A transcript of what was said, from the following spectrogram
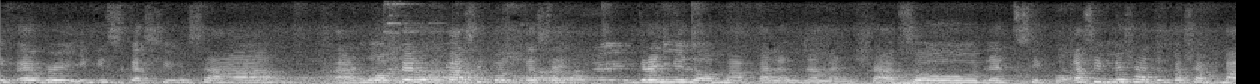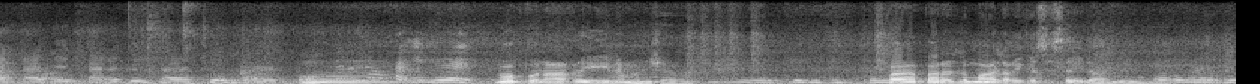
if ever i-discuss yung sa, ano, pero possible kasi, granuloma pa lang naman siya. So, let's see po. Kasi masyado pa siyang bata din para dun sa tumor po. Mm. Nakakaihi. opo, nakakaihi naman siya. Para, para lumalaki kasi sa ilalim. Oo, oo.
